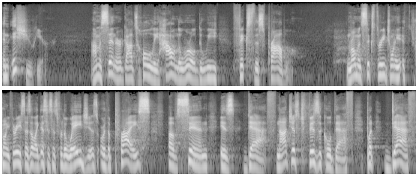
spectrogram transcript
an issue here. I'm a sinner, God's holy. How in the world do we fix this problem? In Romans 6 3 20, 23 says it like this it says, For the wages or the price of sin is death. Not just physical death, but death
